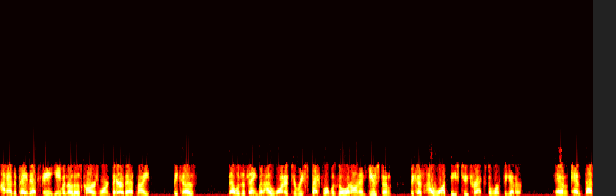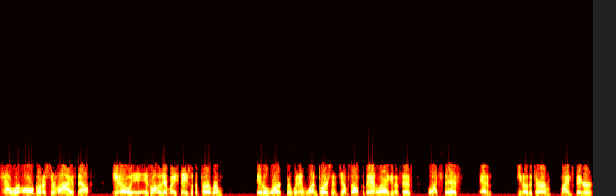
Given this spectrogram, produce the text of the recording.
I had to pay that fee even though those cars weren't there that night because that was the thing. But I wanted to respect what was going on in Houston because I want these two tracks to work together and and that's how we're all going to survive. Now, you know, as long as everybody stays with the program, it'll work. But when one person jumps off the bandwagon and says, "Watch this," and you know the term, mine's bigger.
